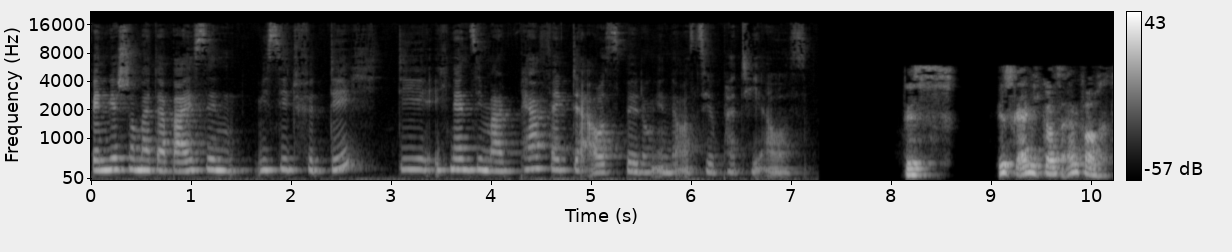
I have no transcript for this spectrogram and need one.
Wenn wir schon mal dabei sind, wie sieht für dich die, ich nenne sie mal, perfekte Ausbildung in der Osteopathie aus? Das ist eigentlich ganz einfach.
